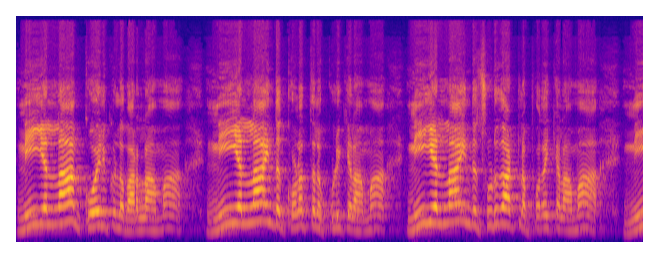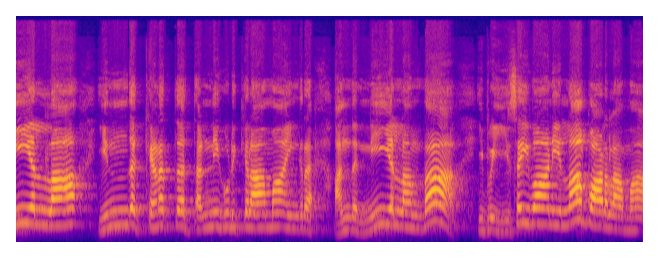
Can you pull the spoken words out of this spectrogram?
நீ எல்லாம் வரலாமா? நீ எல்லாம் இந்த குளத்துல குளிக்கலாமா? நீ எல்லாம் இந்த சுடுகாட்டில் புதைக்கலாமா? நீ எல்லாம் இந்த கிணத்துல தண்ணி குடிக்கலாமாங்கிற அந்த நீ எல்லாம் தான் இப்போ இசைவாணியெல்லாம் பாடலாமா?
